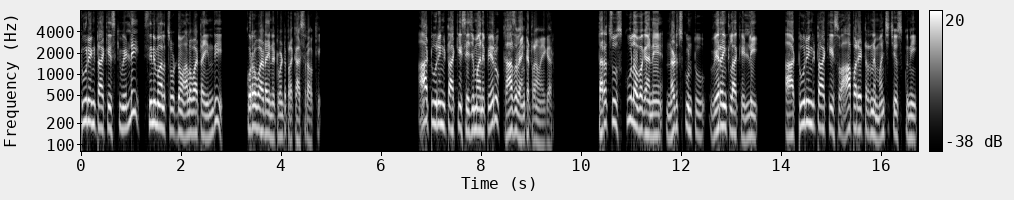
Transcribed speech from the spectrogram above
టూరింగ్ టాకీస్కి వెళ్ళి సినిమాలు చూడడం అలవాటైంది కుర్రవాడైనటువంటి ప్రకాశ్రావుకి. ఆ టూరింగ్ టాకీస్ యజమాని పేరు కాజ వెంకట్రామయ్య గారు. తరచూ స్కూల్ అవ్వగానే నడుచుకుంటూ వీరంకిలాకెళ్ళి ఆ టూరింగ్ టాకీసు ఆపరేటర్ని మంచి చేసుకుని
